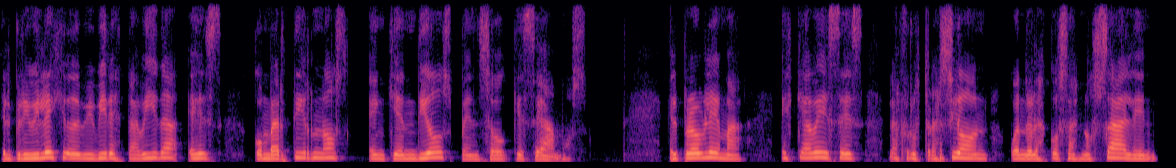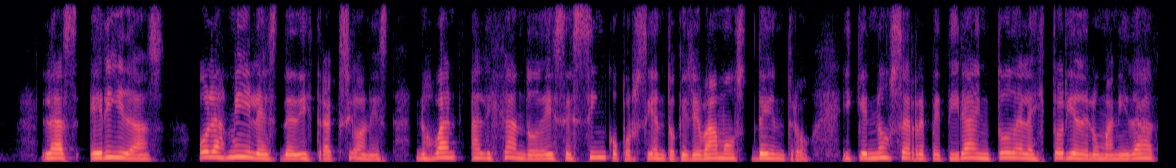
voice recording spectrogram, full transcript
El privilegio de vivir esta vida es convertirnos en quien Dios pensó que seamos. El problema es que a veces la frustración, cuando las cosas no salen, las heridas o las miles de distracciones nos van alejando de ese 5% que llevamos dentro y que no se repetirá en toda la historia de la humanidad,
